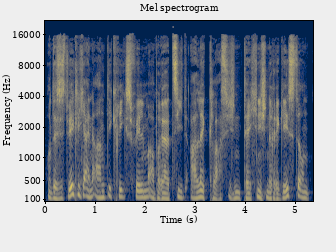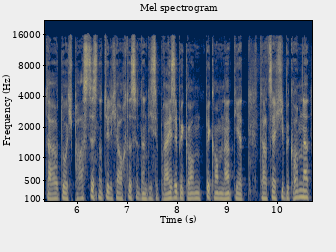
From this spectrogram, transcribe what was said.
Und es ist wirklich ein Antikriegsfilm, aber er zieht alle klassischen technischen Register und dadurch passt es natürlich auch, dass er dann diese Preise bekommen, bekommen hat, die er tatsächlich bekommen hat.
